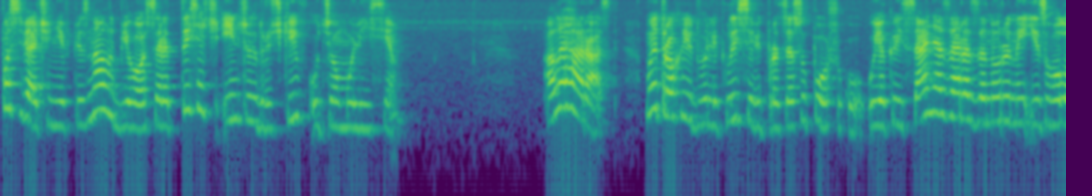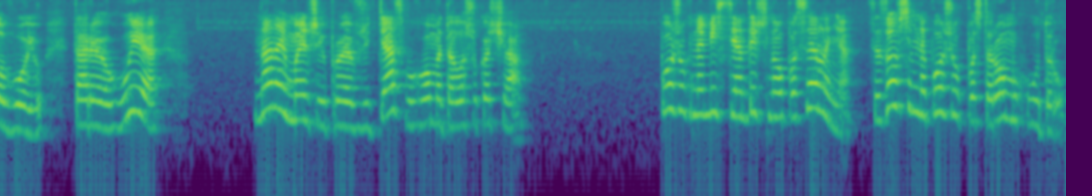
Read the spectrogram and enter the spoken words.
посвячені впізнали б його серед тисяч інших дручків у цьому лісі. Але гаразд, ми трохи відволіклися від процесу пошуку, у який Саня зараз занурений із головою та реагує на найменший прояв життя свого металошукача. Пошук на місці античного поселення це зовсім не пошук по старому хутору.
